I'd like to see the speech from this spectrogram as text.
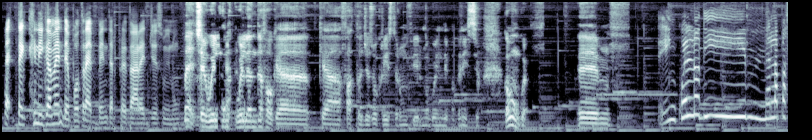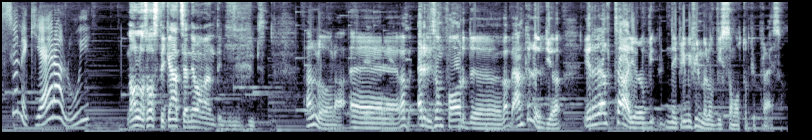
Beh, tecnicamente potrebbe interpretare Gesù in un film. Beh, c'è Willem, Willem Dafoe che ha, che ha fatto Gesù Cristo in un film, quindi va benissimo. Comunque, ehm, In quello di... Nella passione chi era lui? non lo so, sti cazzi, andiamo avanti. Allora, eh, vabbè, Harrison Ford, eh, vabbè, anche lui, oddio, in realtà io vi- nei primi film l'ho visto molto più preso.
